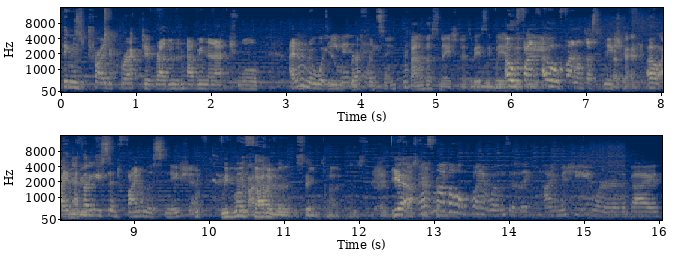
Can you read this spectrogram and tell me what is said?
things try to correct it rather than having an actual I don't know what you're Demon referencing. Final Destination is basically oh, a Oh, movie. fin- oh, Final Destination. Okay. Oh, I, I thought you said Finalist Nation. We both Fine. thought of it at the same time. Just, I- Yeah. it's Wasn't that the whole point of what was it, like Time Machine, where the guy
